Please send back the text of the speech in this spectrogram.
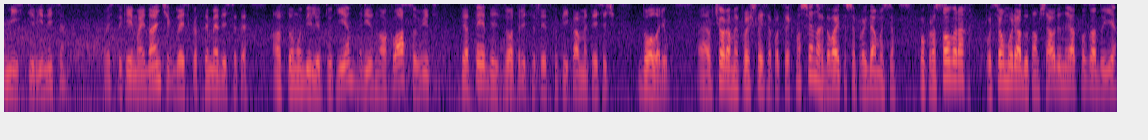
в місті Вінниця. Ось такий майданчик, близько 70 автомобілів тут є різного класу від 5 десь до 30 з копійками тисяч доларів. Е, Вчора ми пройшлися по цих машинах. Давайте ще пройдемося по кросоверах. По цьому ряду там ще один ряд позаду є.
